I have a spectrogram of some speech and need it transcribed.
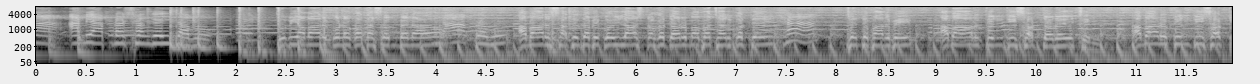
না। আমি আপনার সঙ্গেই যাব। তুমি আমার কোনো কথা শুনবে না। আমার সাথে যাবে কৈলাসনগর ধর্ম প্রচার করতে হ্যাঁ। যেতে পারবে। আমার তিনটি শর্ত রয়েছে। আমার তিনটি শর্ত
